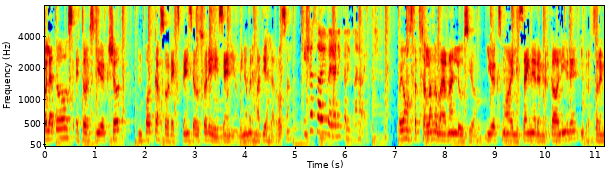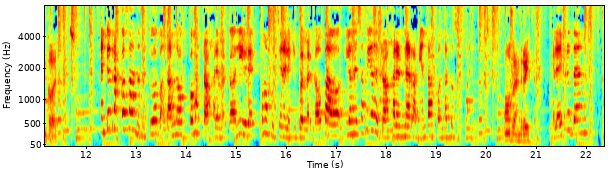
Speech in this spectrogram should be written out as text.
Hola a todos, esto es UX Shot, un podcast sobre experiencia de usuario y diseño. Mi nombre es Matías La Rosa. Y yo soy Verónica Litmanovich. Hoy vamos a estar charlando con Hernán Lucio, UX Mobile Designer en Mercado Libre y profesor en Codex. Entre otras cosas, nos estuvo contando cómo es trabajar en Mercado Libre, cómo funciona el equipo de Mercado Pago y los desafíos de trabajar en una herramienta con tantos usuarios. Vamos a la entrevista. Que la disfruten.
